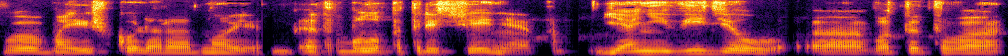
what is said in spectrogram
в моей школе родной, это было потрясение. Я не видел э, вот этого,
